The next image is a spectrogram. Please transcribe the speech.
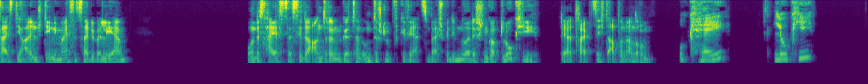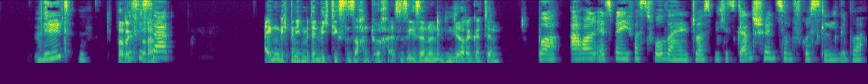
heißt, die Hallen stehen die meiste Zeit über leer. Und es das heißt, dass sie da anderen Göttern Unterschlupf gewährt, zum Beispiel dem nordischen Gott Loki. Der treibt sich da ab und an rum. Okay. Loki. Wild. Verrückt, muss ich oder? sagen. Eigentlich bin ich mit den wichtigsten Sachen durch. Also sie ist ja nur eine niedere Göttin. Boah, Aaron, jetzt bin ich fast froh, weil du hast mich jetzt ganz schön zum Früsteln gebracht.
